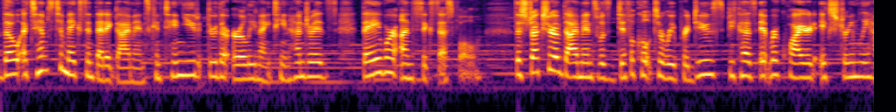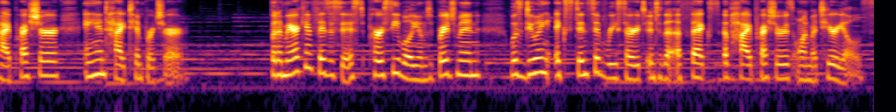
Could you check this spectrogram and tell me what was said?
Though attempts to make synthetic diamonds continued through the early 1900s, they were unsuccessful. The structure of diamonds was difficult to reproduce because it required extremely high pressure and high temperature. But American physicist Percy Williams Bridgman was doing extensive research into the effects of high pressures on materials.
